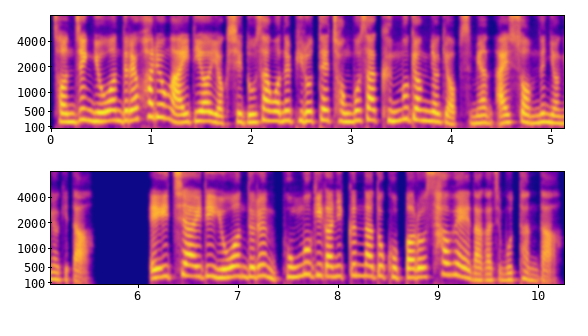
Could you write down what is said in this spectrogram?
전직 요원들의 활용 아이디어 역시 노상원을 비롯해 정보사 근무 경력이 없으면 알 수 없는 영역이다. HID 요원들은 복무 기간이 끝나도 곧바로 사회에 나가지 못한다.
